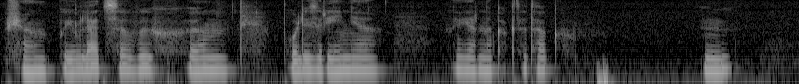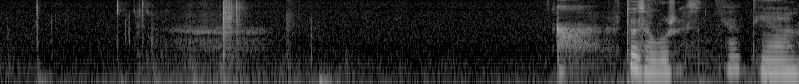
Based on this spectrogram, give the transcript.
в общем появляться в их э, поле зрения, наверное, как-то так. Что за ужас? Нет, я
